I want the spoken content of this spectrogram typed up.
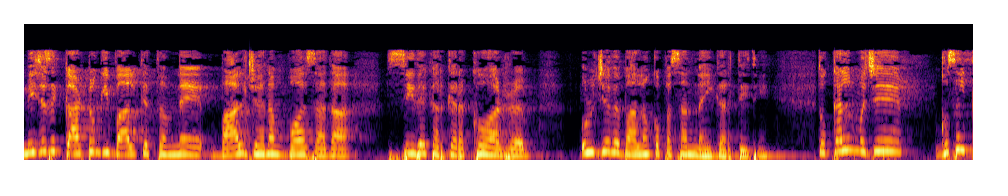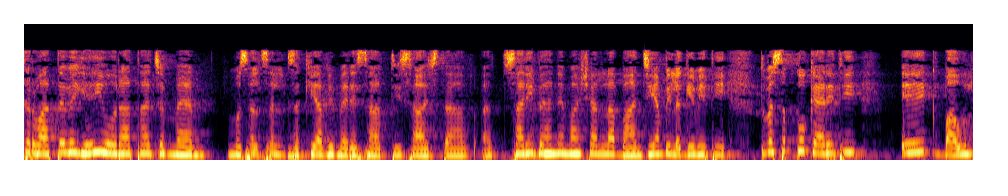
नीचे से काटूँगी बाल के तुमने बाल जो है ना बहुत ज़्यादा सीधे करके रखो और उलझे हुए बालों को पसंद नहीं करती थी। तो कल मुझे गुसल करवाते हुए यही हो रहा था जब मैं मुसलसल जकिया भी मेरे साथ थी, साजदा, सारी बहनें, माशाल्लाह, भांजियाँ भी लगी हुई थी। तो मैं सबको कह रही थी, एक बाउल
